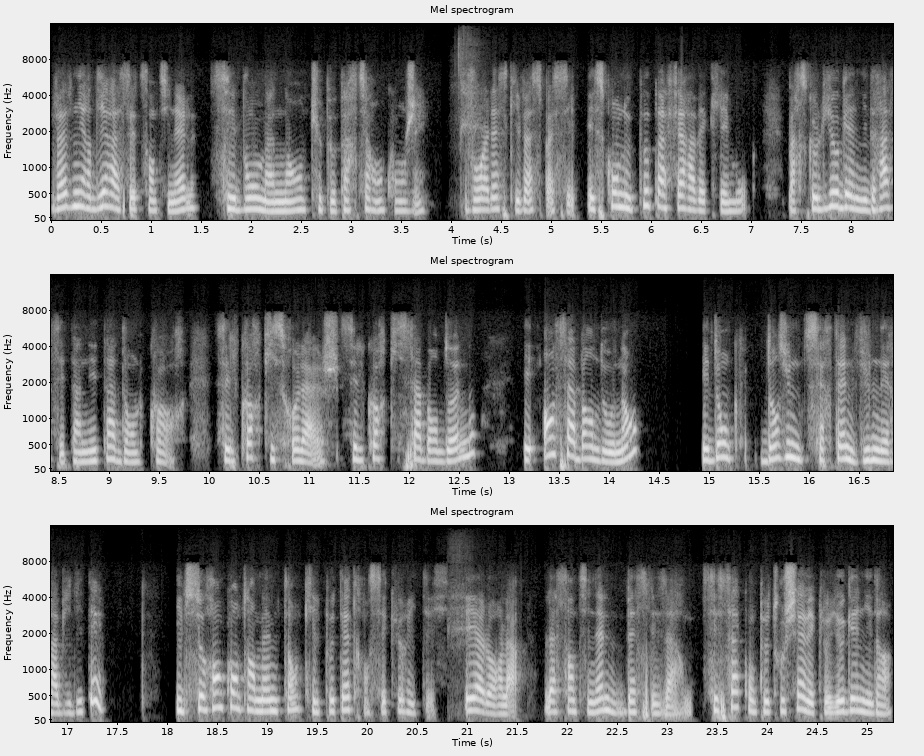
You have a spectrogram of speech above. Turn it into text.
va venir dire à cette sentinelle, c'est bon maintenant, tu peux partir en congé. Voilà ce qui va se passer. Et ce qu'on ne peut pas faire avec les mots, parce que le yoga nidra, c'est un état dans le corps. C'est le corps qui se relâche, c'est le corps qui s'abandonne. Et en s'abandonnant, et donc dans une certaine vulnérabilité, il se rend compte en même temps qu'il peut être en sécurité. Et alors là, la sentinelle baisse les armes. C'est ça qu'on peut toucher avec le yoga nidra.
